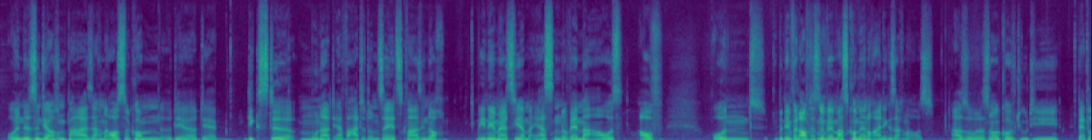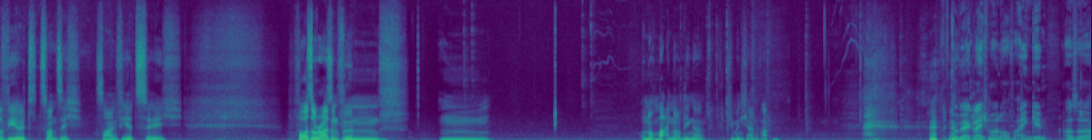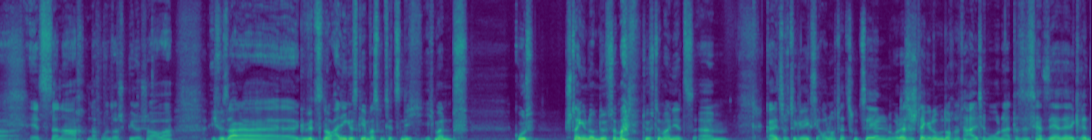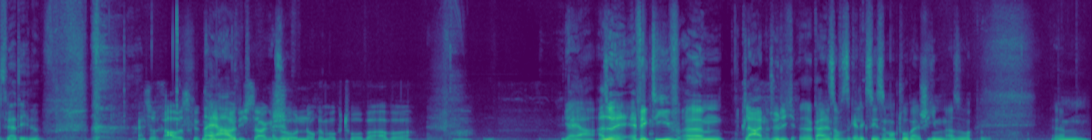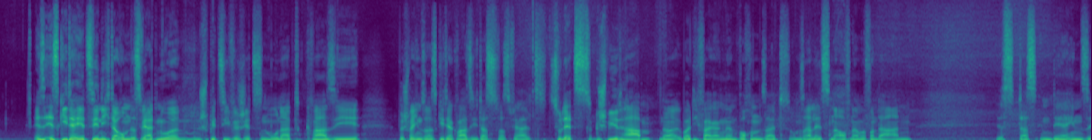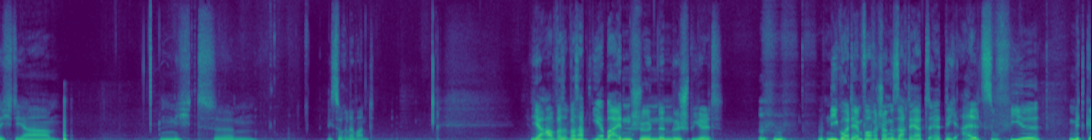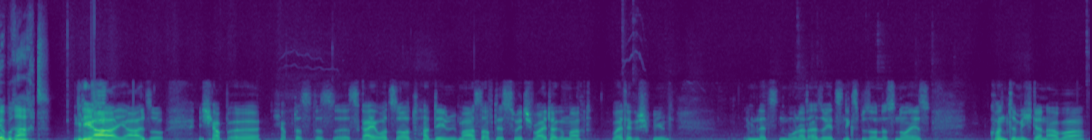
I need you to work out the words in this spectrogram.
Und es sind ja auch so ein paar Sachen rausgekommen. Der, der dickste Monat erwartet uns ja jetzt quasi noch. Wir nehmen jetzt hier am 1. November aus, auf. Und über den Verlauf des Novembers kommen ja noch einige Sachen raus. Also das neue Call of Duty, Battlefield 2042, Forza Horizon 5, mh, und noch mal andere Dinge, die mir nicht einfallen. Da können wir ja gleich mal drauf eingehen. Also jetzt danach, nach unserer Spieleschau. Aber ich würde sagen, äh, wird es noch einiges geben, was uns jetzt nicht. Ich meine, gut, streng genommen dürfte man, dürfte man jetzt ähm, Guardians of the Galaxy auch noch dazu zählen? Oder ist es streng genommen doch noch der alte Monat? Das ist halt sehr, sehr grenzwertig, ne? Also rausgekommen Naja, würde ich sagen also- schon noch im Oktober, aber Ja, ja, also äh, effektiv, ähm, klar, natürlich, äh, Guardians of the Galaxy ist im Oktober erschienen, also ähm, es, es geht ja jetzt hier nicht darum, dass wir halt nur spezifisch jetzt einen Monat quasi besprechen, sondern es geht ja quasi das, was wir halt zuletzt gespielt haben, ne, über die vergangenen Wochen seit unserer letzten Aufnahme von da an, ist das in der Hinsicht ja nicht, ähm, nicht so relevant. Ja, was, was habt ihr beiden schön denn gespielt? Nico hat ja im Vorfeld schon gesagt, er hat, er hat nicht allzu viel mitgebracht. Ja, ja, also ich habe äh, habe das das äh, Skyward Sword HD Remaster auf der Switch weitergemacht, weitergespielt im letzten Monat, also jetzt nichts besonders Neues. Konnte mich dann aber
